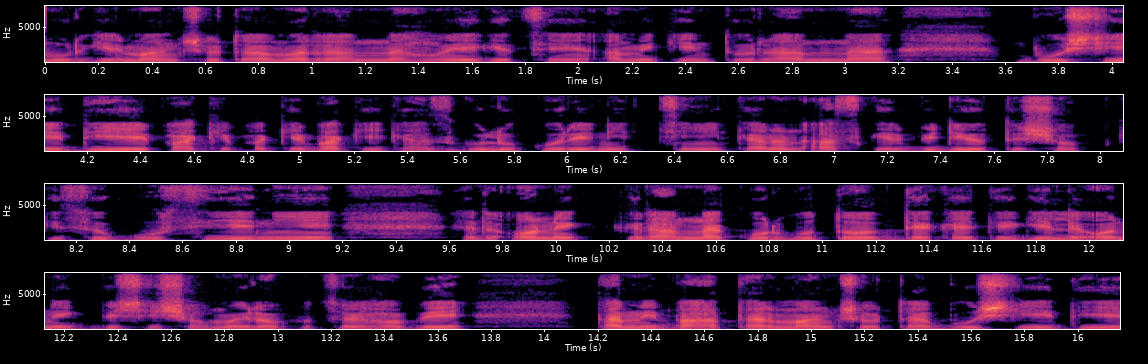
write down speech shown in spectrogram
মুরগির মাংসটা আমার রান্না হয়ে গেছে। আমি কিন্তু রান্না বসিয়ে দিয়ে ফাঁকে ফাঁকে বাকি কাজগুলো করে নিচ্ছি। কারণ আজকের ভিডিওতে সব কিছু গুছিয়ে নিয়ে অনেক রান্না করব তো, দেখাইতে গেলে অনেক বেশি সময়ের অপচয় হবে। তা আমি ভাত আর মাংসটা বসিয়ে দিয়ে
